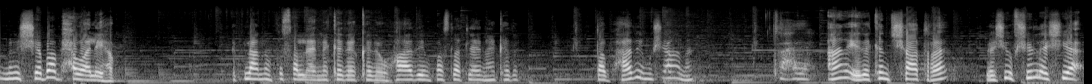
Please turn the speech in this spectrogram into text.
من الشباب حواليهم. فلان انفصل لأنه كذا وكذا وهذه انفصلت لأنها كذا. طب هذه مش أنا. صحيح. أنا إذا كنت شاطرة بشوف شو الأشياء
